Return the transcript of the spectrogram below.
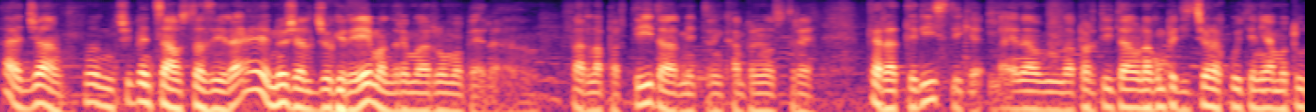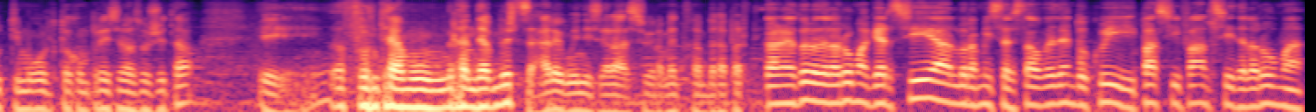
Eh già, non ci pensavo stasera, eh, noi ce la giocheremo, andremo a Roma per eh, fare la partita, mettere in campo le nostre caratteristiche, è una, una, partita, una competizione a cui teniamo tutti molto, compresa la società, e affrontiamo un grande avversario, quindi sarà sicuramente una bella partita. L'allenatore della Roma Garzia, allora mister stavo vedendo qui i passi falsi della Roma,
